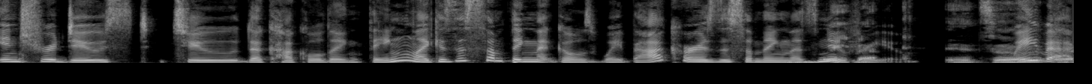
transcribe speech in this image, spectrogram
introduced to the cuckolding thing? Like is this something that goes way back or is this something that's Way new for you? It's uh, Way back.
